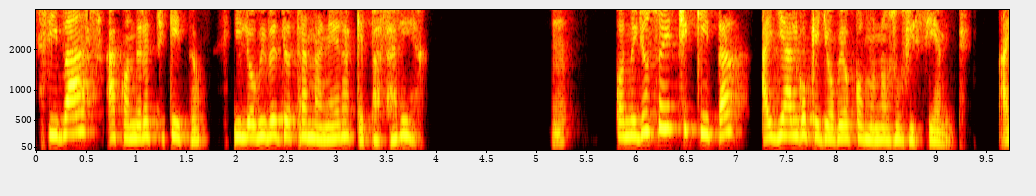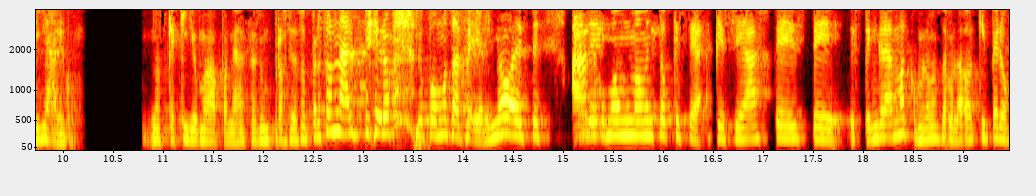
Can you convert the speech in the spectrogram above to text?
si vas a cuando eres chiquito y lo vives de otra manera, ¿qué pasaría? ¿Mm? Cuando yo soy chiquita, hay algo que yo veo como no suficiente hay algo. No es que aquí yo me voy a poner a hacer un proceso personal, pero lo podemos hacer, ¿no? Este, a ver, un momento que sea, que sea este, este, este engrama, como lo hemos hablado aquí, pero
